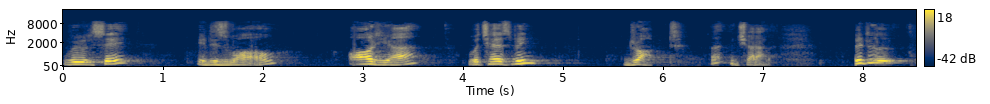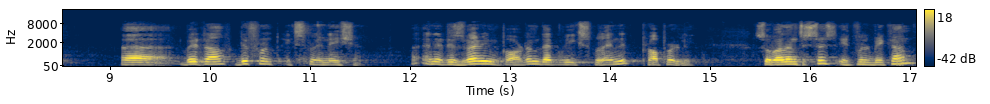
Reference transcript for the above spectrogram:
We will say it is waw or ya, which has been dropped. Huh? Inshallah. Little uh, bit of different explanation. And it is very important that we explain it properly. So, brothers and sisters, it will become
